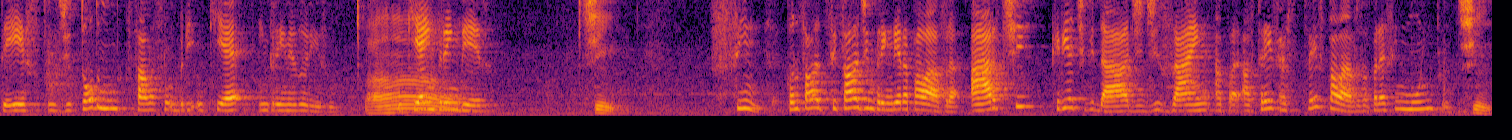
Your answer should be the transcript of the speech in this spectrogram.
textos de todo mundo que fala sobre o que é empreendedorismo. Ah, o que é empreender. Sim. Sim. Quando fala, se fala de empreender, a palavra arte, criatividade, design, as três, as três palavras aparecem muito. Sim.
